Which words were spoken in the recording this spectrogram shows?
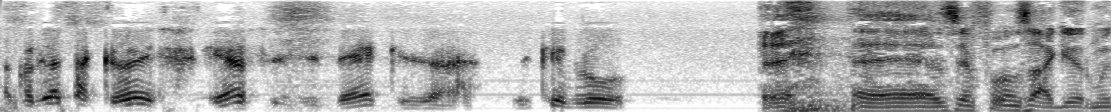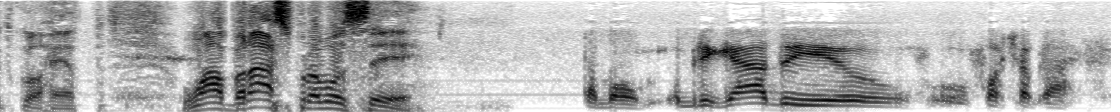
agora é atacante, esquece de Beck, já, já quebrou. É, é, você foi um zagueiro muito correto. Um abraço para você. Tá bom, obrigado e um, um forte abraço.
